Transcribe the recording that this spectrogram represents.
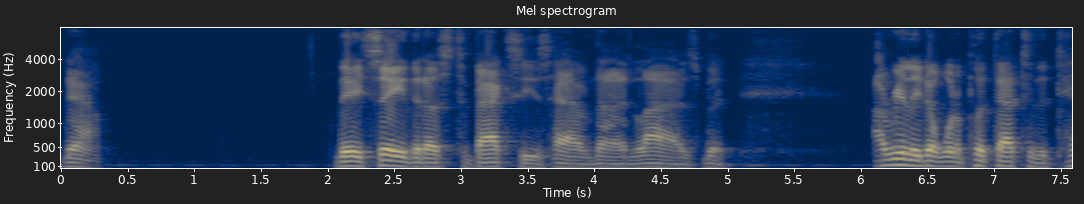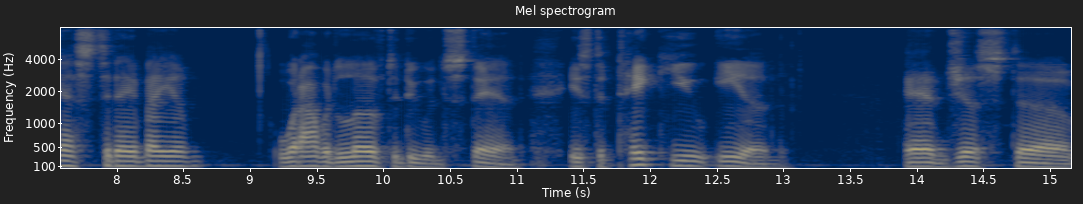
Now, they say that us tabaxis have nine lives, but I really don't want to put that to the test today, ma'am. What I would love to do instead is to take you in and just uh,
